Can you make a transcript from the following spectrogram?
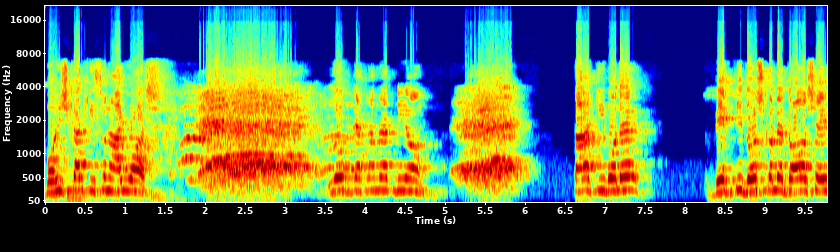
বহিষ্কার কিছু না, আইওয়াস। লোক দেখানো এক নিয়ম। তারা কি বলে? ব্যক্তি দোষ করলে দল সেই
